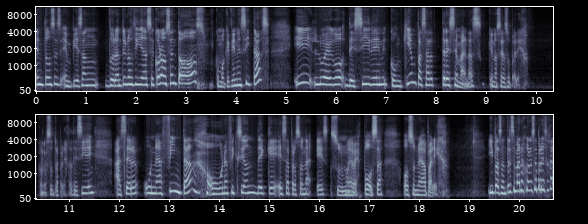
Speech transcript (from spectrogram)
Entonces empiezan, durante unos días se conocen todos, como que tienen citas, y luego deciden con quién pasar tres semanas que no sea su pareja, con las otras parejas. Deciden hacer una finta o una ficción de que esa persona es su nueva esposa o su nueva pareja. Y pasan tres semanas con esa pareja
